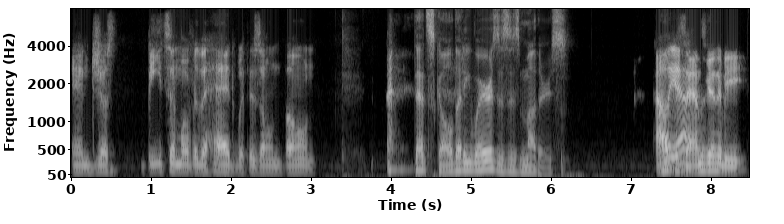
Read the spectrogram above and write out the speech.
and just beats him over the head with his own bone. That skull that he wears is his mother's. Oh, yeah. Alakazam's gonna be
